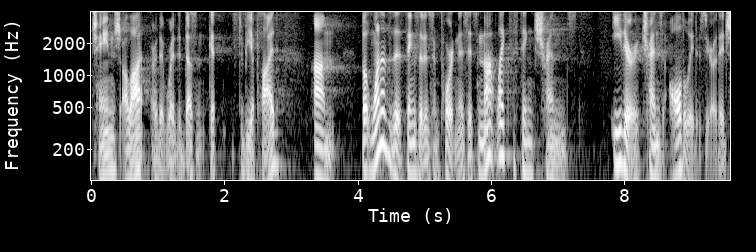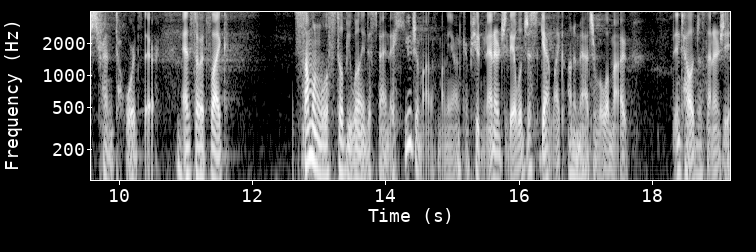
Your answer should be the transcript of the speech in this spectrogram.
change a lot or that where it doesn't get to be applied. Um, but one of the things that is important is it's not like the thing trends either trends all the way to zero. They just trend towards there. Mm-hmm. And so it's like someone will still be willing to spend a huge amount of money on compute and energy. They will just get like unimaginable amount of intelligence and energy.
